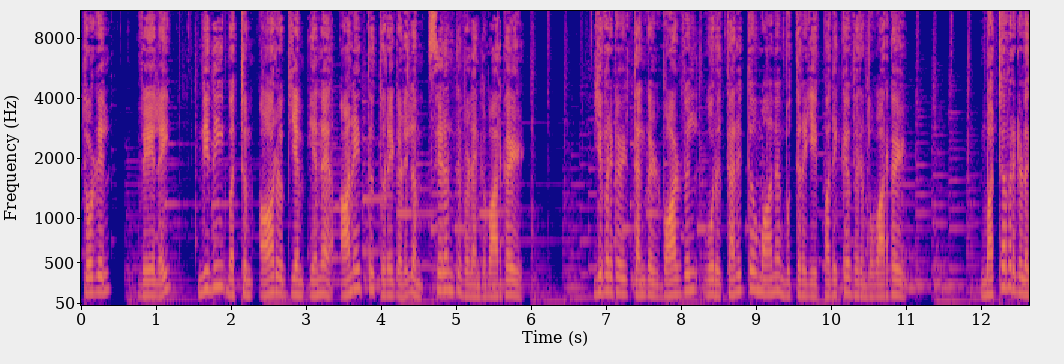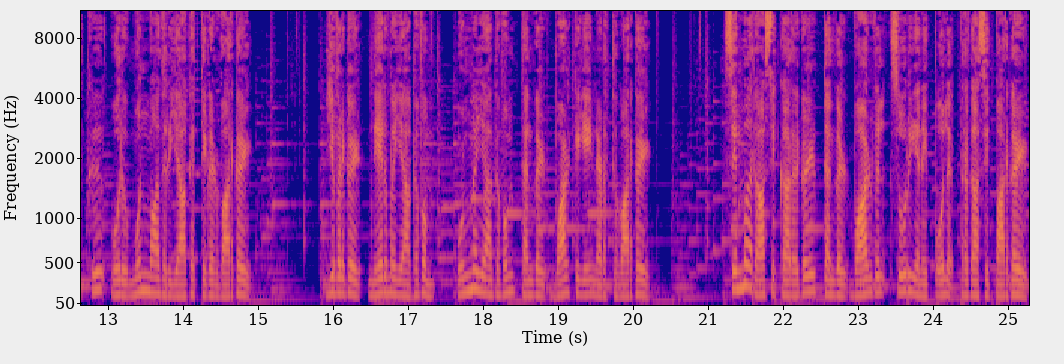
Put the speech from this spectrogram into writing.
தொழில் வேலை நிதி மற்றும் ஆரோக்கியம் என அனைத்து துறைகளிலும் சிறந்து விளங்குவார்கள். இவர்கள் தங்கள் வாழ்வில் ஒரு தனித்துவமான முத்திரையை பதிக்க விரும்புவார்கள். மற்றவர்களுக்கு ஒரு முன்மாதிரியாக திகழ்வார்கள். இவர்கள் நேர்மையாகவும் உண்மையாகவும் தங்கள் வாழ்க்கையை நடத்துவார்கள். சிம்ம ராசிக்காரர்கள் தங்கள் வாழ்வில் சூரியனைப் போல பிரகாசிப்பார்கள்.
